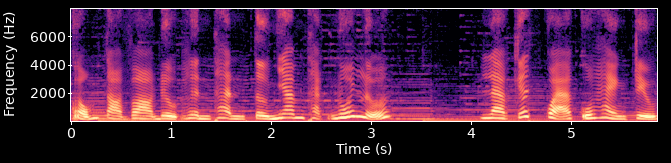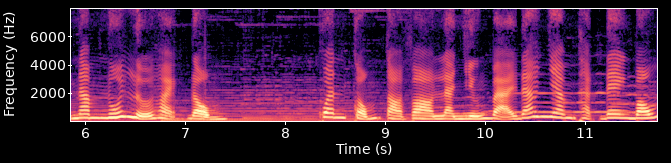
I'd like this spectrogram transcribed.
Cổng tò vò được hình thành từ nham thạch núi lửa, là kết quả của hàng triệu năm núi lửa hoạt động. Quanh cổng tò vò là những bãi đá nham thạch đen bóng.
